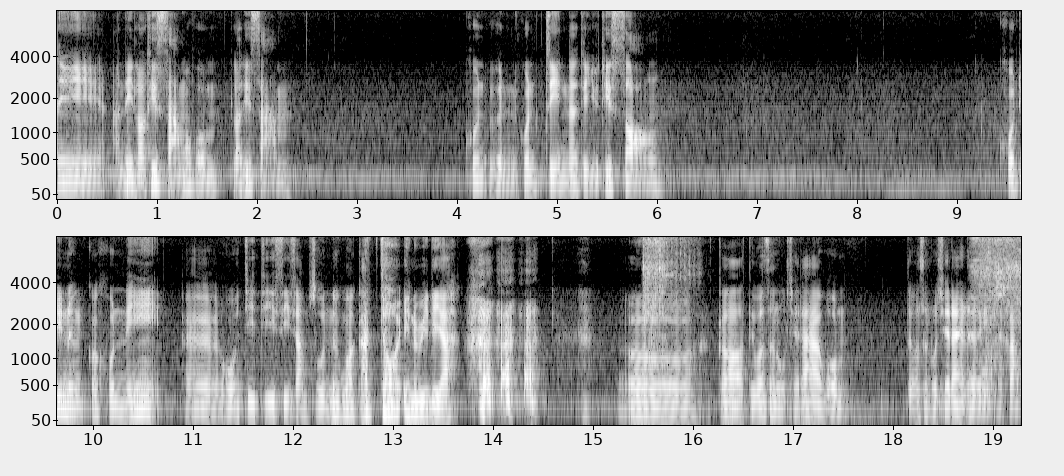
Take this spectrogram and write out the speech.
นี่ อันนี้เราที่สามครับผม เราที่สาม คนอื่น คนจีนน่าจะอยู่ที่สอง คนที่หนึ่งก็คนนี้ เออโห GT 4 3 0 นึกว่าการ์ดจอ NVIDIA เออก็ถือว่าสนุกใช้ได้ครับผม ถือว่าสนุกใช้ได้เลยนะครับ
